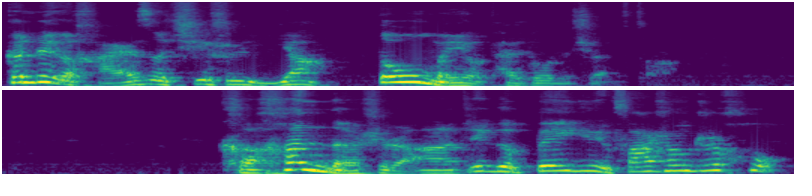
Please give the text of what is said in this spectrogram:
跟这个孩子其实一样，都没有太多的选择。可恨的是啊，这个悲剧发生之后，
